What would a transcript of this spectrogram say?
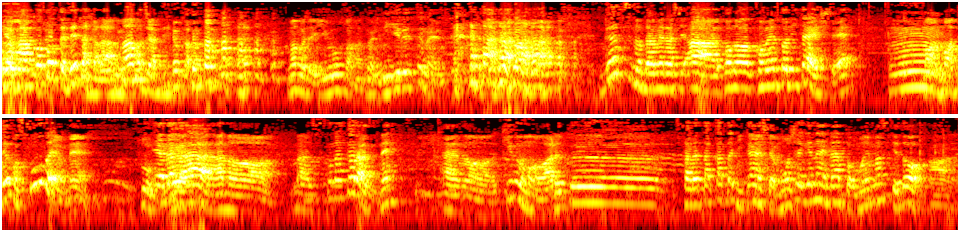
いや、誠って出たから、マーゴちゃんって言おうかな。マーゴちゃん言おうかな。逃げれてないですよ。ガチのダメ出し、ああ、このコメントに対して？うーんまあまあ、でもそうだよね。そういや、だから、あの、まあ少なからずね、あの、気分を悪くされた方に関しては申し訳ないなと思いますけど、は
